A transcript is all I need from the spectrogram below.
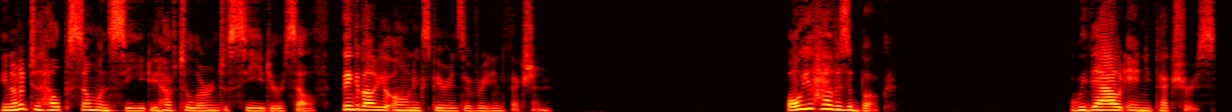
In order to help someone see it, you have to learn to see it yourself. Think about your own experience of reading fiction. All you have is a book. without any pictures.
